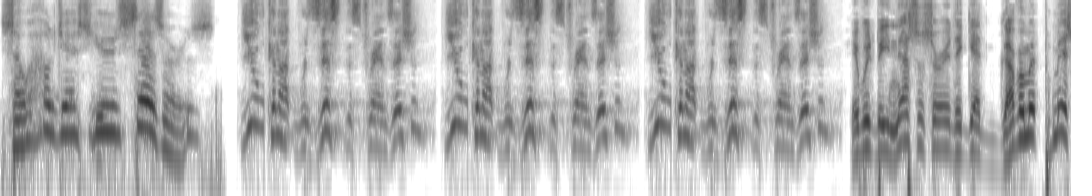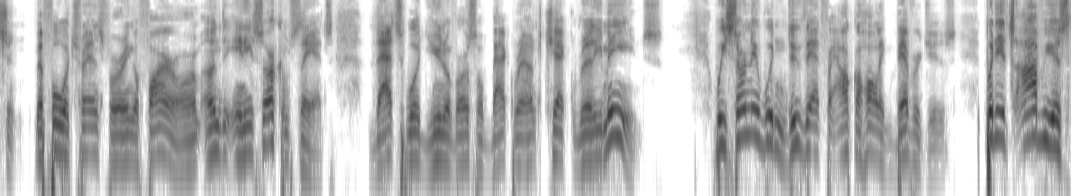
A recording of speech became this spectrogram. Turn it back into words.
So I'll just use scissors. You cannot resist this transition. You cannot resist this transition. You cannot resist this transition. It would be necessary to get government permission before transferring a firearm under any circumstance. That's what universal background check really means. We certainly wouldn't do that for alcoholic beverages, but it's obvious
